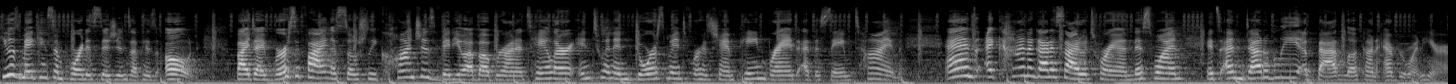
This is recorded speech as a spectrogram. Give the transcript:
he was making some poor decisions of his own by diversifying a socially conscious video about Breonna Taylor into an endorsement for his champagne brand at the same time. And I kinda gotta side with Tory on this one. It's undoubtedly a bad look on everyone here.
